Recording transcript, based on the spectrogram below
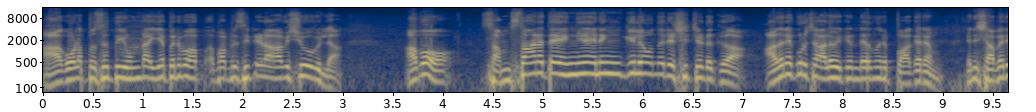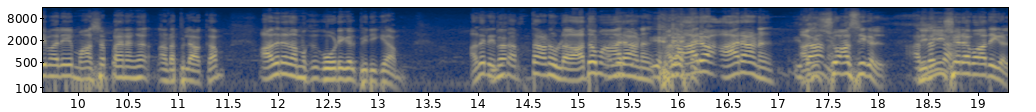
ആഗോള പ്രസിദ്ധി ഉണ്ട് അയ്യപ്പന് പബ്ലിസിറ്റിയുടെ ആവശ്യവുമില്ല. അപ്പോൾ സംസ്ഥാനത്തെ എങ്ങനെയെങ്കിലും ഒന്ന് രക്ഷിച്ചെടുക്കുക അതിനെക്കുറിച്ച് ആലോചിക്കേണ്ടതിന് പകരം ഇനി ശബരിമലയെ മാസ്റ്റർ പ്ലാൻ അങ്ങ് നടപ്പിലാക്കാം. അതിനെ നമുക്ക് കോടികൾ പിരിക്കാം. അതിൽ എന്ത് അർത്ഥമാണുള്ളത് അതും ആരാണ്? അത് ആരോ ആരാണ്? അവിശ്വാസികൾ നിരീശ്വരവാദികൾ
